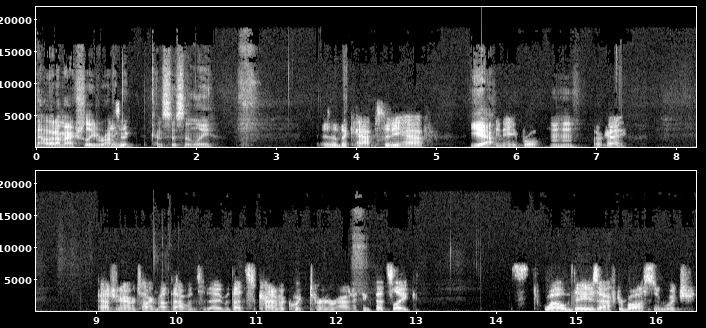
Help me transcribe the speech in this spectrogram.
now that I'm actually running it, consistently. Is it the Cap City half? Yeah. In April. Mm-hmm. Okay. Patrick and I were talking about that one today, but that's kind of a quick turnaround. I think that's like 12 days after Boston, which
